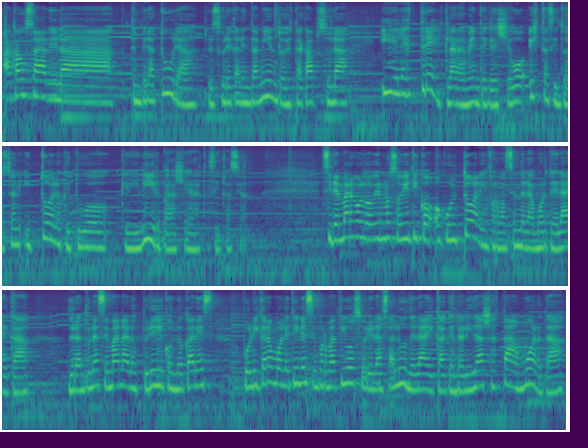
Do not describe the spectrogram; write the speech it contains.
a causa de la temperatura, el sobrecalentamiento de esta cápsula y el estrés claramente que le llevó esta situación y todo lo que tuvo que vivir para llegar a esta situación. Sin embargo, el gobierno soviético ocultó la información de la muerte de Laika. Durante una semana los periódicos locales publicaron boletines informativos sobre la salud de Laika, que en realidad ya estaba muerta,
